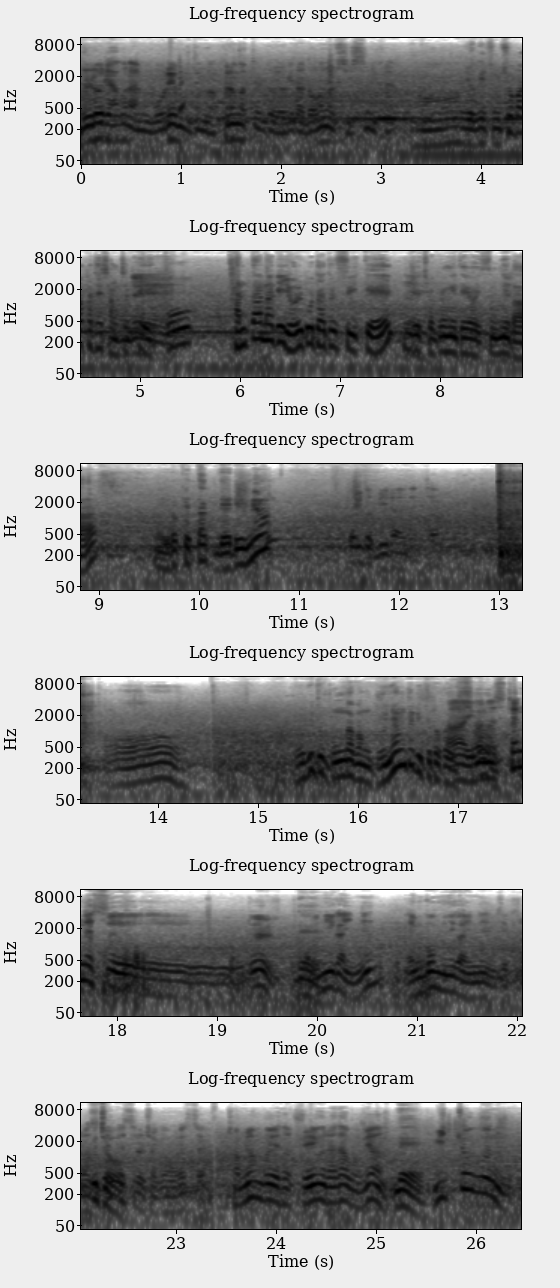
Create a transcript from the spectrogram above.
물놀이 하고 나면 모래 묻은 거 그런 것들도 여기다 넣어놓을 수 있으니까요. 어, 여기 지금 쇼바까지 장착되어 네. 있고 간단하게 열고 닫을 수 있게 이제 네. 적용이 되어 있습니다. 어, 이렇게 딱 내리면 좀 더 밀어야겠죠. 오, 여기도 뭔가 막 문양들이 들어가 있어. 아 이거는 스테인레스를 네. 무늬가 있는 엠보 무늬가 있는 이제 그런 그죠. 스테인레스를 적용을 했어요. 전면부에서 주행을 하다 보면 네, 위쪽은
